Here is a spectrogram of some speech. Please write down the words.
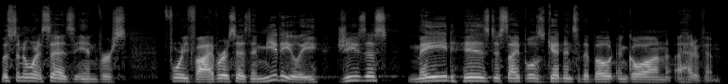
Listen to what it says in verse 45, where it says, Immediately Jesus made his disciples get into the boat and go on ahead of him.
